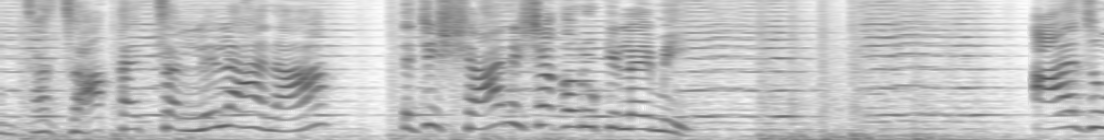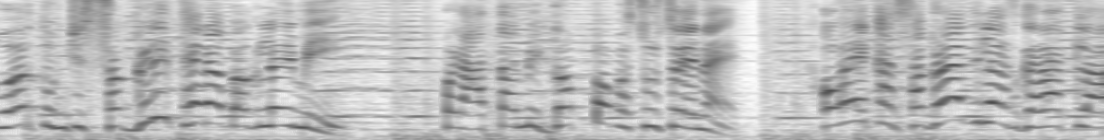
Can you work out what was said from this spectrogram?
तुमचा जा काय चाललेला आहे ना त्याची शहानिशा करू केलंय मी. आजवर तुमची सगळी थेरा बघलंय मी पण आता मी गप्प बसूच आहे नाही. अहो हे का सगळा दिलास घरातला.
